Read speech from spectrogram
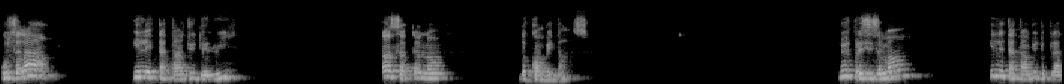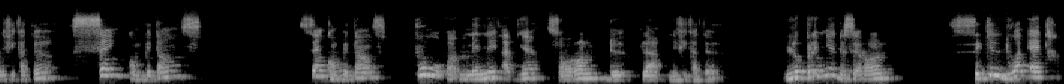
Pour cela, il est attendu de lui un certain nombre de compétences. Plus précisément, il est attendu du planificateur cinq compétences, cinq compétences pour mener à bien son rôle de planificateur. Le premier de ces rôles, c'est qu'il doit être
